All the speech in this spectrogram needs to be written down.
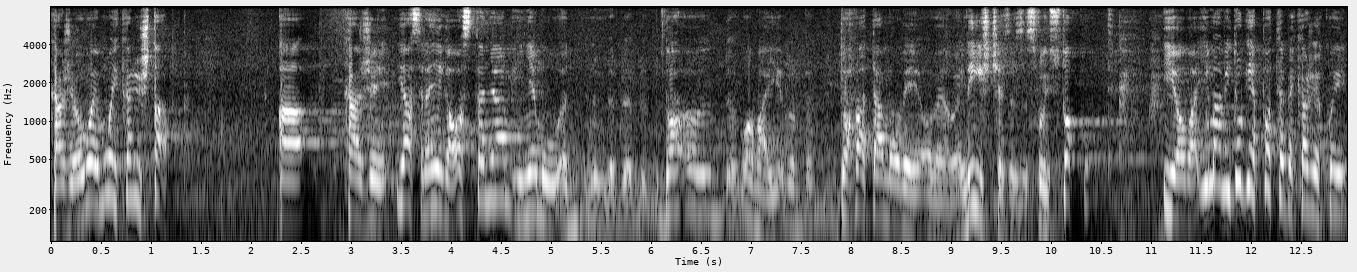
Kaže, ovo je moj, kaže, štap. A kaže, ja se na njega ostanjam i njemu eh, do, eh, ovaj, dohvatam ove, ove, ove lišće za, za svoju stoku. I ovaj, imam i druge potrebe, kaže, koje...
